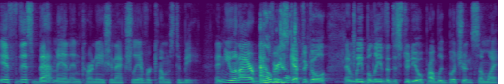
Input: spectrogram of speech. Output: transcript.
if this Batman incarnation actually ever comes to be. And you and I are both hope very skeptical, and we believe that the studio will probably butcher it in some way.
